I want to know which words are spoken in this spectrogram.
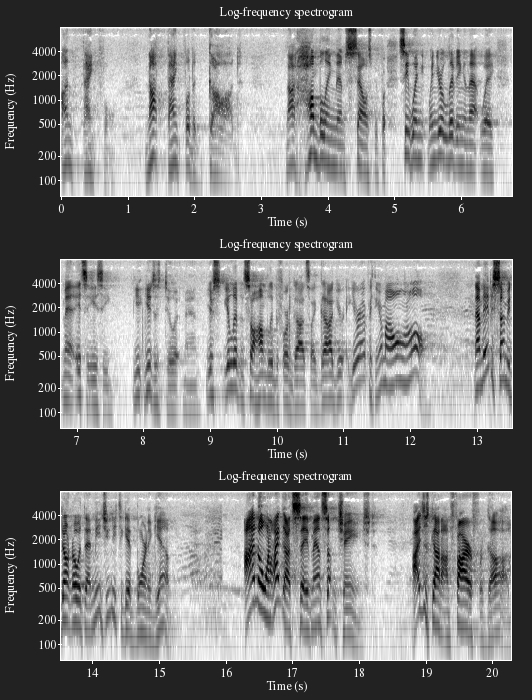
unthankful. Not thankful to God. Not humbling themselves before. See, when, when you're living in that way, man, it's easy. You, you just do it, man. You're, you're living so humbly before God. It's like, God, you're, you're everything. You're my all in all. Now, maybe some of you don't know what that means. You need to get born again. I know when I got saved, man, something changed. I just got on fire for God.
